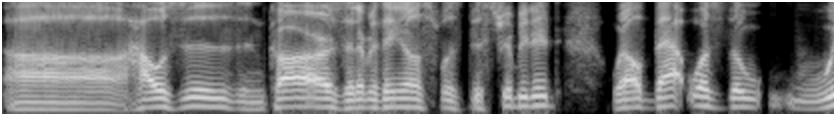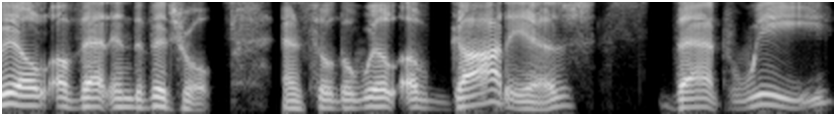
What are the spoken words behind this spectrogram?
uh, houses and cars and everything else was distributed? Well, that was the will of that individual. And so the will of God is that we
